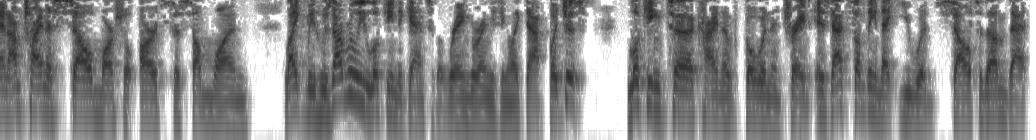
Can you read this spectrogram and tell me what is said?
and I'm trying to sell martial arts to someone like me who's not really looking to get into the ring or anything like that, but just looking to kind of go in and train, is that something that you would sell to them that,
